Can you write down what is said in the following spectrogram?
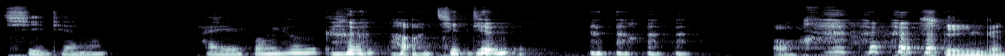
七天哦，开封优格好几天。哦，谐音梗。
